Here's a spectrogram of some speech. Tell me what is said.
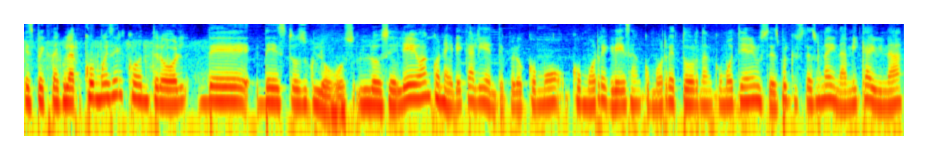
espectacular. ¿Cómo es el control de, de estos globos? Los elevan con aire caliente, pero cómo cómo regresan, cómo retornan, cómo tienen ustedes, porque usted es una dinámica y una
